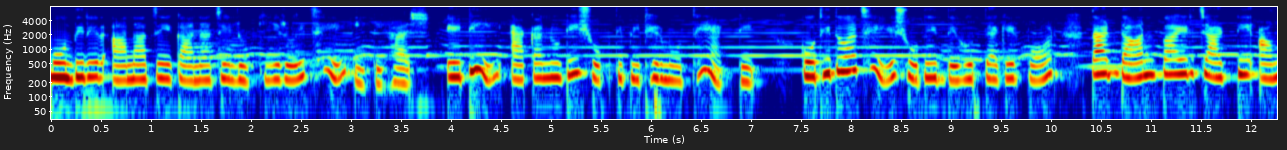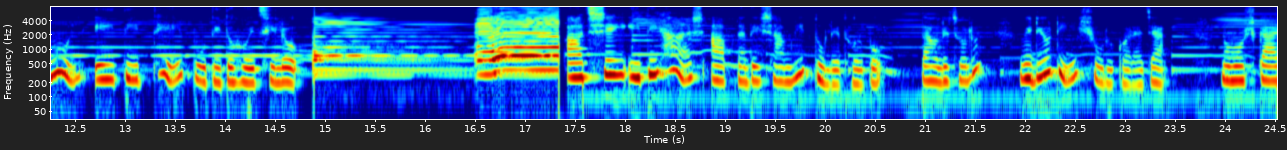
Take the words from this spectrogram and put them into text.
মন্দিরের আনাচে কানাচে লুকিয়ে রয়েছে ইতিহাস। এটি একান্নটি শক্তিপীঠের মধ্যে একটি। কথিত আছে, সতীর দেহত্যাগের পর তার ডান পায়ের চারটি আঙুল এই তীর্থে পতিত হয়েছিল। আজ সেই ইতিহাস আপনাদের সামনে তুলে ধরব। তাহলে চলুন ভিডিওটি শুরু করা যাক। নমস্কার,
